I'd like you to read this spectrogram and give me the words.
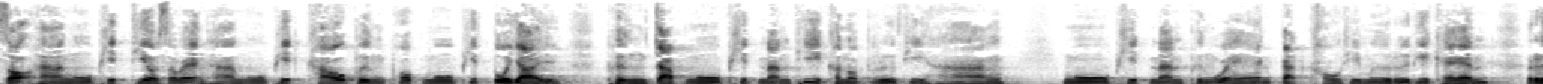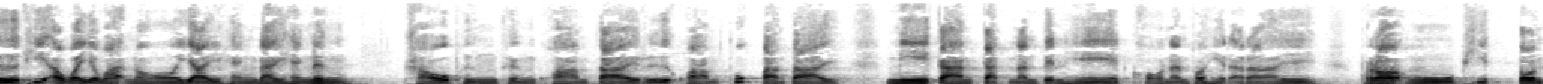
เสาะหางูพิษเที่ยวสแสวงหางูพิษเขาพึงพบงูพิษตัวใหญ่ พึงจับงูพิษนั้นที่ขนดหรือที่หาง งูพิษนั้นพึงแว้งกัดเขาที่มือหรือที่แขน หรือที่อวัยวะน้อยใหญ่แห่งใดแห่งหนึ่ง เขาพึงถึงความตายหรือความทุกข์ปางตาย มีการกัดนั้นเป็นเหตุ ข้อนั้นเพราะเหตุอะไร เพราะงูพิษตน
